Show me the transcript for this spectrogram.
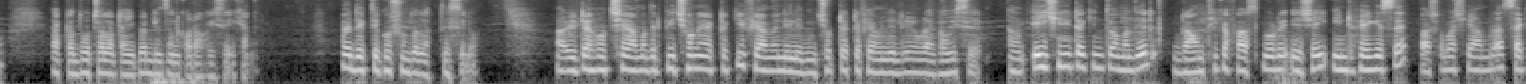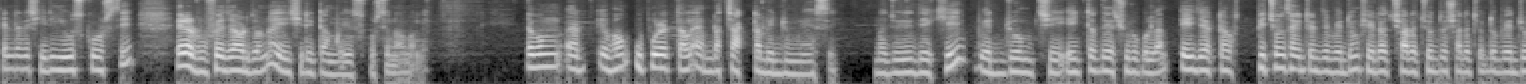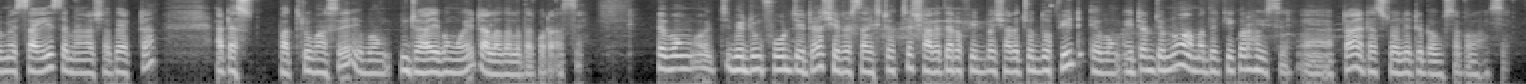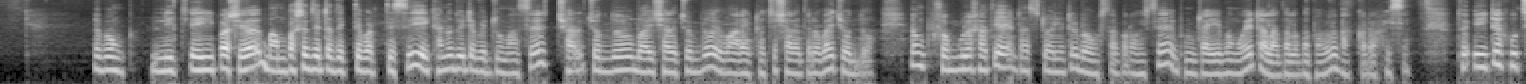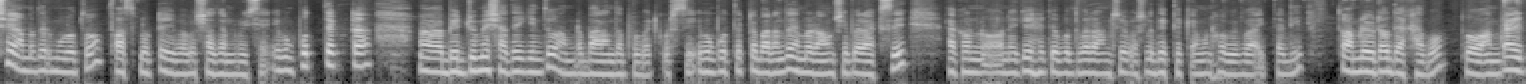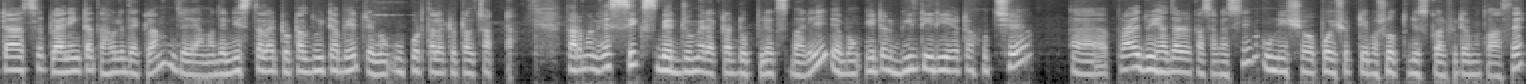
একটা দোচালা টাইপের ডিজাইন করা হয়েছে এখানে। দেখতে খুব সুন্দর লাগতেছিল। আর এটা হচ্ছে আমাদের পিছনে একটা কি ফ্যামিলি লিভিং ছোট্ট একটা ফ্যামিলি লিভিং রাখা হয়েছে। এই সিঁড়িটা কিন্তু আমাদের গ্রাউন্ড থেকে ফার্স্ট ফ্লোরে এসেই ইন্ড হয়ে গেছে। পাশাপাশি আমরা সেকেন্ডারি সিঁড়ি ইউজ করছি। এটা রুফে যাওয়ার জন্য এই সিঁড়িটা আমরা ইউজ করছি নর্মালি এবং এবং উপরের তলায় আমরা চারটা বেডরুম নিয়েছি। আমরা যদি দেখি, বেডরুম থ্রি, এইটা দিয়ে শুরু করলাম। এই যে একটা পিছন সাইডের যে বেডরুম, সেটা সাড়ে চোদ্দ সাড়ে চোদ্দ বেডরুমের সাইজ এবং এর সাথে একটা অ্যাটাচ বাথরুম আছে এবং ড্রাই এবং ওয়েট আলাদা আলাদা করা আছে। এবং বেডরুম ফোর যেটা, সেটার সাইজটা হচ্ছে সাড়ে তেরো ফিট বাই সাড়ে চোদ্দ ফিট এবং এটার জন্য আমাদের কি করা হয়েছে? একটা অ্যাটাচ টয়লেটের ব্যবস্থা করা হয়েছে। এবং নিচ, এই পাশে, বাম পাশে যেটা দেখতে পারতেছি, এখানেও দুইটা বেডরুম আছে চোদ্দ বাই সাড়ে চোদ্দ এবং আরেকটা হচ্ছে সাড়ে তেরো বাই চোদ্দ। এবং সবগুলোর সাথে অ্যাটাচ টয়লেটের ব্যবস্থা করা হয়েছে এবং ড্রাই এবং ওয়েট আলাদা আলাদাভাবে ভাগ করা হয়েছে। তো এইটা হচ্ছে আমাদের মূলত ফার্স্ট ফ্লোরটা এইভাবে সাজানো রয়েছে এবং প্রত্যেকটা বেডরুমের সাথেই কিন্তু আমরা বারান্দা প্রোভাইড করছি এবং প্রত্যেকটা বারান্দায় আমরা রাউন্ড শেপে রাখছি। এখন অনেকেই হয়তো বলতে পারে রাউন্ড শেপ আসলে দেখতে কেমন হবে বা ইত্যাদি। তো আমরা ওটাও দেখাবো। তো আমরা এটা হচ্ছে প্ল্যানিংটা তাহলে দেখলাম যে আমাদের নিচতলায় টোটাল দুইটা বেড এবং উপরতলায় টোটাল চারটা। তার মানে সিক্স বেডরুমের একটা ডুপ্লেক্স বাড়ি এবং এটার বিল্ট এরিয়াটা হচ্ছে প্রায় দুই হাজারের কাছাকাছি, উনিশশো পঁয়ষট্টি বা সত্তর স্কোয়ার ফিটের মতো আছে।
